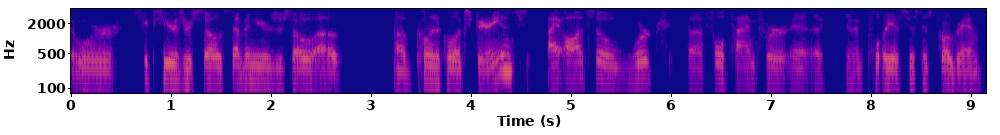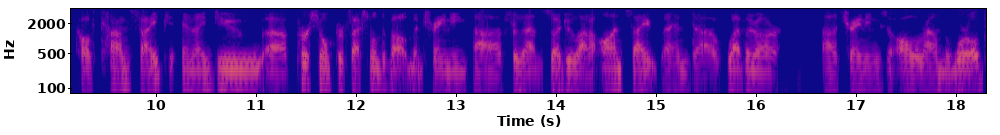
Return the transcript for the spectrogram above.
or six years or so, seven years or so of of clinical experience. I also work uh, full time for a, a, an employee assistance program called ComPsych, and I do uh, personal professional development training uh, for them. So I do a lot of on site and uh, webinar trainings all around the world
